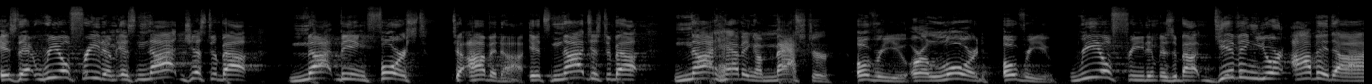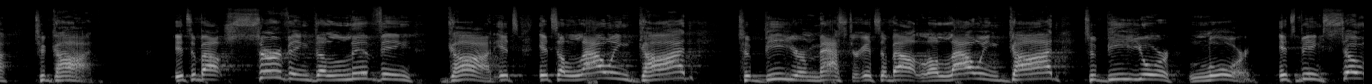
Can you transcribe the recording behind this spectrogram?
is that real freedom is not just about not being forced to avodah. It's not just about not having a master over you or a Lord over you. Real freedom is about giving your avodah to God. It's about serving the living God. It's, it's allowing God to be your master. It's about allowing God to be your Lord. It's being so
